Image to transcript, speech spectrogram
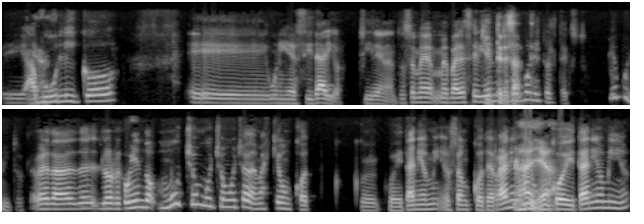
eh, abúlico universitario chileno. Entonces me, parece bien, bonito el texto, bien bonito. La verdad, lo recomiendo mucho, mucho, mucho, además que un coetáneo mío, o sea, un coterráneo, ah, un coetáneo mío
